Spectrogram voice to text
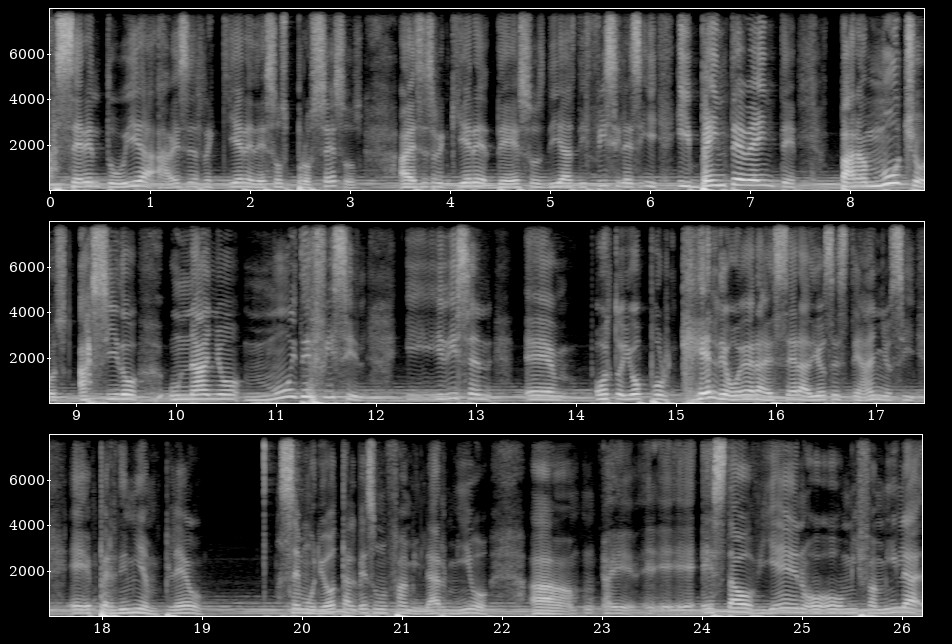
hacer en tu vida a veces requiere de esos procesos, a veces requiere de esos días difíciles. Y, y 2020 para muchos ha sido un año muy difícil. Y, dicen... Eh, Otto, yo por qué le voy a agradecer a Dios este año si eh, perdí mi empleo? se murió tal vez un familiar mío, eh, he estado bien o, mi familia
